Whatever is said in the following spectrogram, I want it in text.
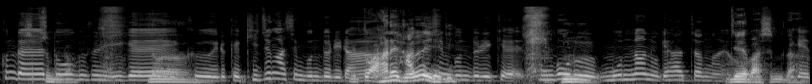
근데 싶습니다. 또 교수님 이게 네. 그 이렇게 기증하신 분들이랑 또안 해줘요, 받으신 얘기? 음. 분들이 이렇게 정보를 못 나누게 하잖아요. 예, 맞습니다. 이게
